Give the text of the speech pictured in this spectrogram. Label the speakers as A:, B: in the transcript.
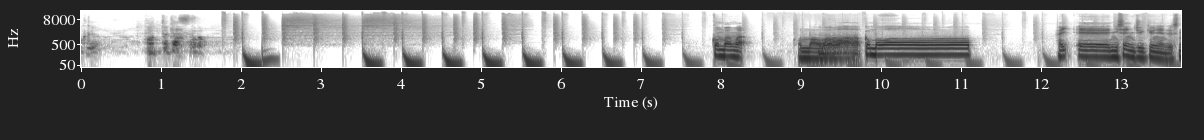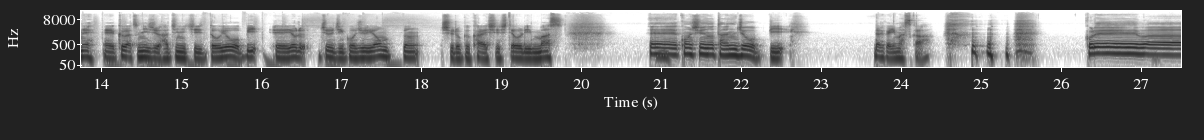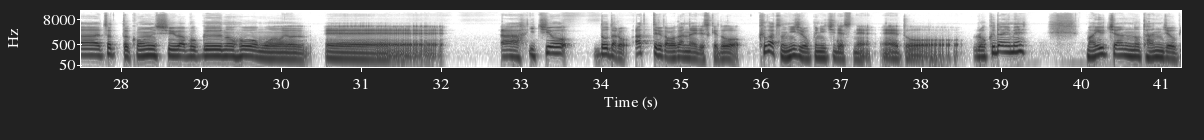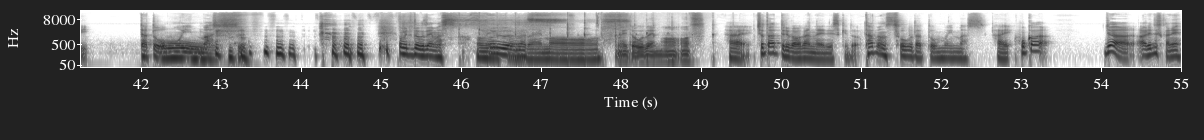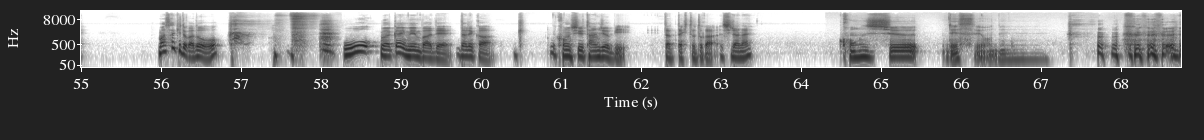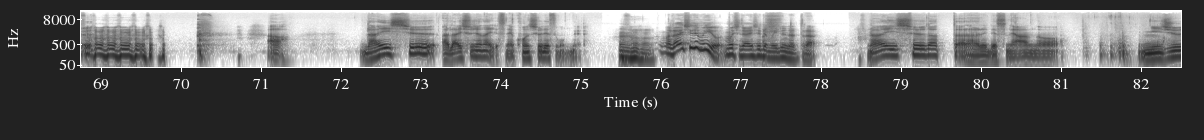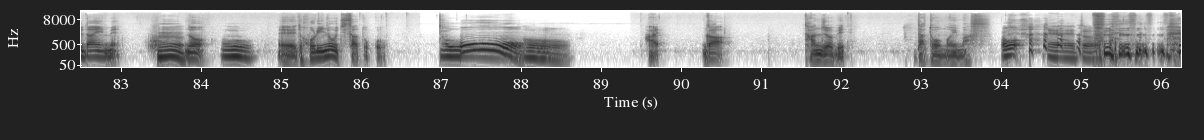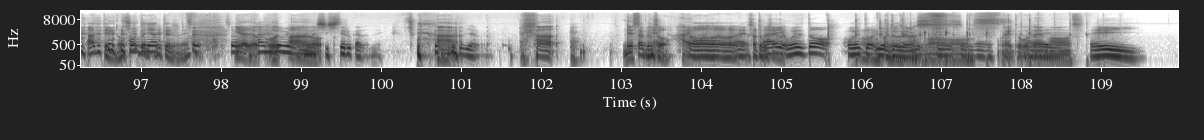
A: ーク、ポッドキャスト。
B: こんばんは。
C: こんばんは。
D: こんばんは。
B: はい、えー、2019年ですね、えー9月28日土曜日、えー夜10時54分収録開始しております。えー今週の誕生日、誰かいますか？これは、ちょっと今週は僕の方も、えー、あ、一応、どうだろう合ってるかわかんないですけど、9月の26日ですね、えっ、と、6代目？まゆちゃんの誕生日だと思います。おめでとうございます。
C: おめでとうございます。
D: おめでとうございます。
B: はい。ちょっと合ってるかわかんないですけど、多分そうだと思います。はい。他、じゃあ、あれですかね。まさきとかどう？お若いメンバーで誰か今週誕生日だった人とか知らない？
D: 今週ですよね。あ、来週、あ、来週じゃないですね。今週ですもんね。
B: うん。まあ、来週でもいいよ。もし来週でもいるんだったら。
D: 来週だったらあれですね、あの、20代目
B: うん。
D: の、
C: お
D: えっ、と、堀之内聡子、
C: お
B: おお
C: お
D: はい、が、誕生日だと思います。
B: おえっ、と、合ってんの？本当に合ってんのね。
C: それ
D: いや
C: は誕生日の
D: あの
C: 話してるからね。
D: はい
C: 誕生日やろ
D: た、ですね。
B: 多分そう。
D: はい。
B: おー
C: はい、
B: 佐藤ちゃん。
C: はい、おめでとう。おめでとう。
B: おめでとうございます
C: おめでとうございます。
D: おめでとうございます
C: はい。えい。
